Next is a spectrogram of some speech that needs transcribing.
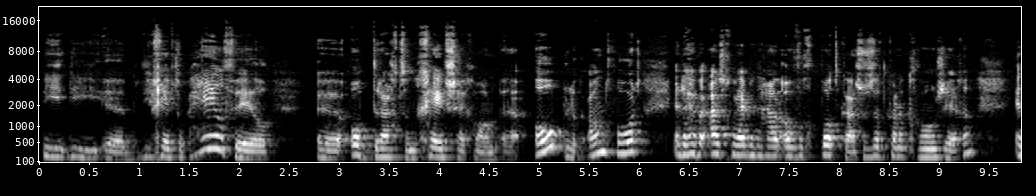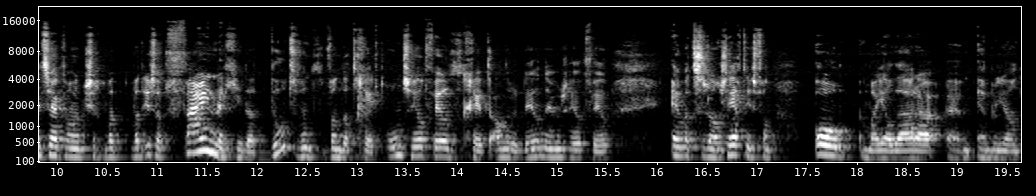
die, die, die geeft op heel veel eh, opdrachten, geeft zij gewoon eh, openlijk antwoord. En daar hebben we uitgebreid met haar over gepodcast, dus dat kan ik gewoon zeggen. En zei ik van, ik zeg, wat, wat is dat fijn dat je dat doet, want, want dat geeft ons heel veel, dat geeft andere deelnemers heel veel. En wat ze dan zegt is van, oh Mayaldara ehm, en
